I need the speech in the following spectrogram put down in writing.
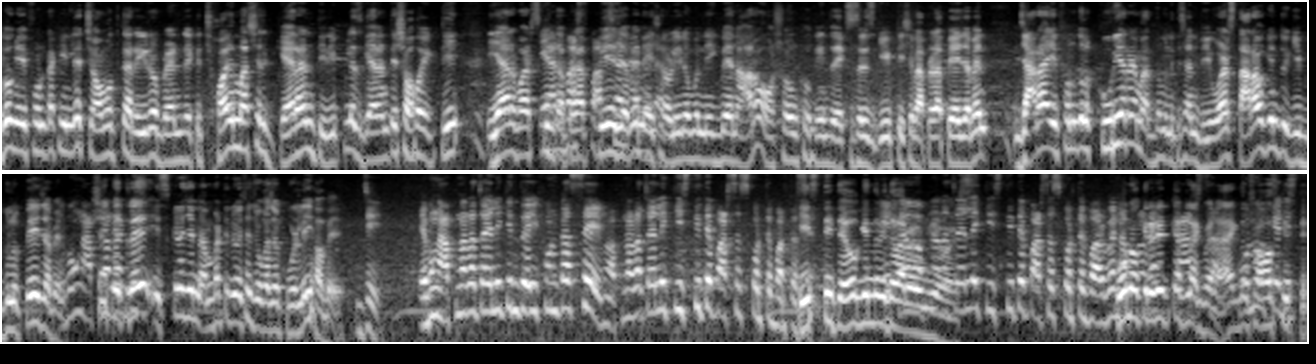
এবং এই ফোনটা কিনলে চমৎকার রিরো ব্র্যান্ডের একটি ছয় মাসের গ্যারান্টি রিপ্লেস গ্যারান্টি সহ একটি ইয়ারবাডস কিন্তু আপনারা পেয়ে যাবেন। এছাড়াও লিনোভো নিকবেন আরও অসংখ্য কিন্তু অ্যাক্সেসরিজ গিফট হিসেবে আপনারা পেয়ে যাবেন। যারা এই ফোনগুলো কুরিয়ারের মাধ্যমে নিতে চান ভিউয়ার্স তারাও কিন্তু গিফটগুলো পেয়ে যাবেন। এবং সেক্ষেত্রে স্ক্রিনে যে নাম্বারটি রয়েছে যোগাযোগ করলেই হবে। জি। এবং আপনারা চাইলে কিন্তু এই ফোনটা সেম আপনারা চাইলে কিস্তিতে পারচেজ করতে পারতেছেন। কিস্তিতেও কিন্তু নিতে পারবেন আপনারা চাইলে কিস্তিতে পারচেজ করতে পারবেন। কোনো card card লাগবে না, একদম সহজ কিস্তি।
